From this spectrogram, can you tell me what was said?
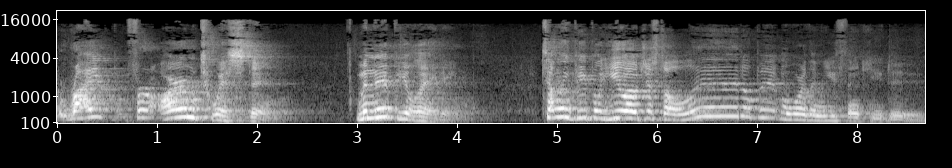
ripe for arm twisting, manipulating, telling people you owe just a little bit more than you think you do.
